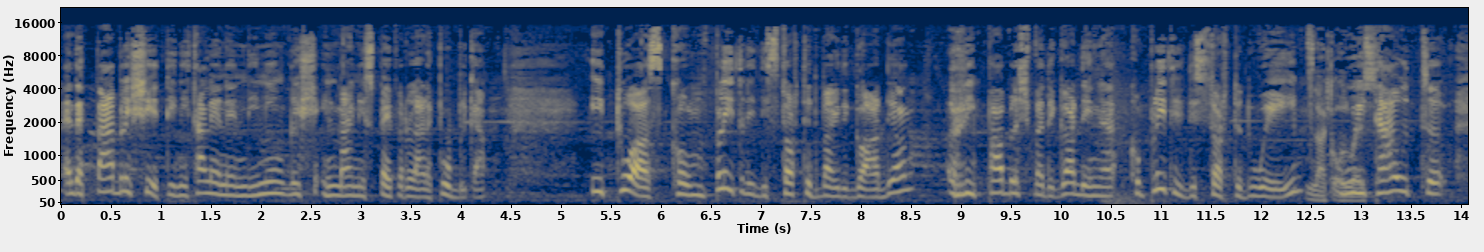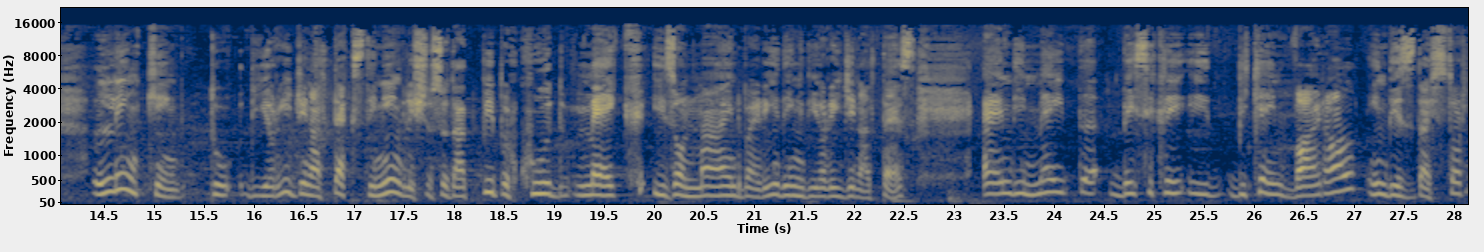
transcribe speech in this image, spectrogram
and I published it in Italian and in English in my newspaper La Repubblica. It was completely distorted by The Guardian, republished by The Guardian in a completely distorted way, Like without uh, linking to the original text in English so that people could make his own mind by reading the original text. And he made uh, basically it became viral in this distort,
